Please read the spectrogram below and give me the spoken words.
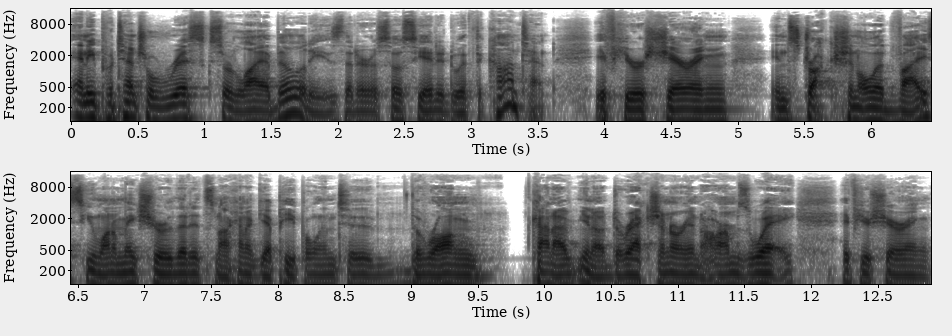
any potential risks or liabilities that are associated with the content. If you're sharing instructional advice, you want to make sure that it's not going to get people into the wrong kind of, you know, direction or into harm's way. If you're sharing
